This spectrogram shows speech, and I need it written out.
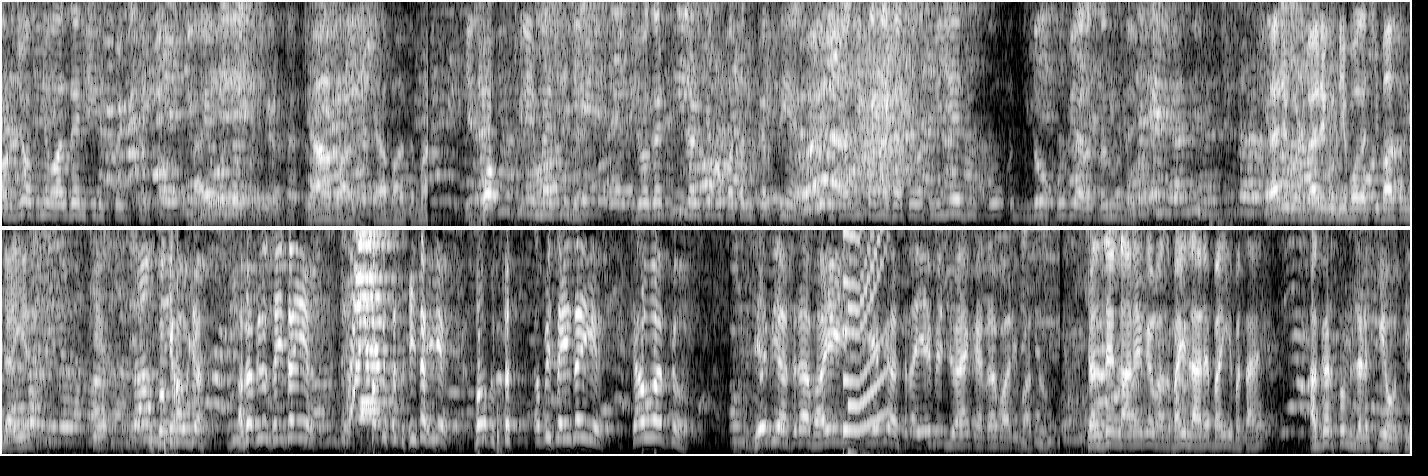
और जो अपने वालदेन की रिस्पेक्ट हो करता है। क्या बात है क्या बात है। ये लड़कियों के लिए मैसेज है, जो अगर किसी लड़के को पसंद करती हैं उससे शादी करना चाहते हैं, उसमें ये दो दो खूबियाँ ज़रूर दें। वेरी गुड वेरी गुड ये बहुत अच्छी बात समझाई है कि उसको क्या हो गया? अबे अभी तो सही था ये। अभी तो सही था ये। अभी सही था ये। क्या हुआ इसको? ये भी हंस रहा भाई, ये भी हंस रहा, ये भी एंजॉय कर रहा है हमारी बातों चलते लारे के बाद। भाई, लारे भाई, ये बताएँ, अगर तुम लड़की होती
